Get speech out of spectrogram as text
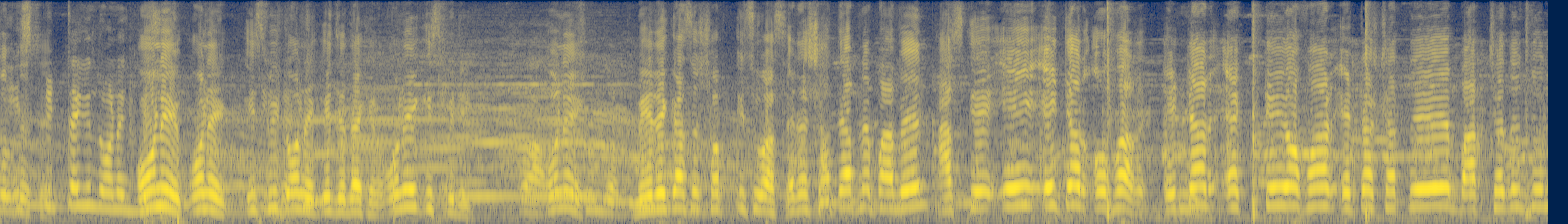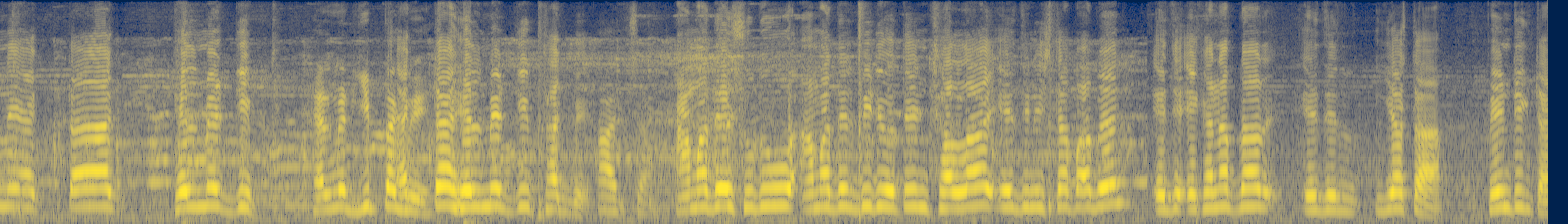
চলতেছে। স্পিডটা কিন্তু অনেক অনেক অনেক স্পিড অনেক। এই যে দেখেন অনেক স্পিড। অনেক। ব্রেক আছে সবকিছু আছে। এটার সাথে আপনি পাবেন আজকে এই এইটার অফার এটার একটাই অফার এটার সাথে বাচ্চাদের জন্য একটা হেলমেট গিফট হেলমেট গিফট থাকবে? একটা হেলমেট গিফট থাকবে। আচ্ছা। আমাদের শুধু আমাদের ভিডিওতে ইনশাল্লাহ এই জিনিসটা পাবেন। এই যে এখানে আপনার এই যে ইয়াটা পেন্টিংটা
